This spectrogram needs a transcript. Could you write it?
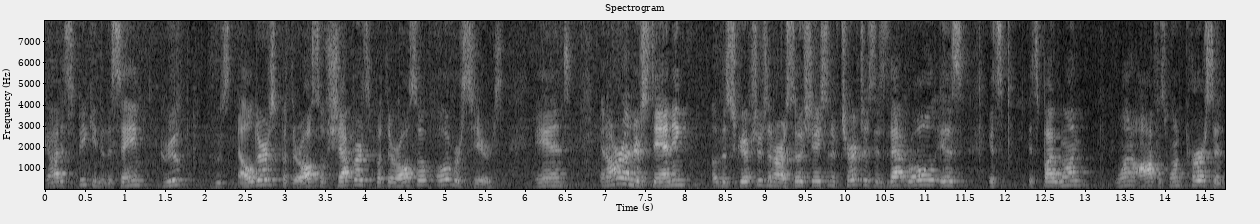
God is speaking to the same group who's elders, but they're also shepherds, but they're also overseers. And in our understanding of the scriptures and our association of churches is that role is it's it's by one one office, one person,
